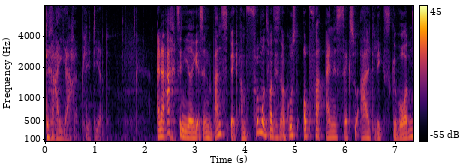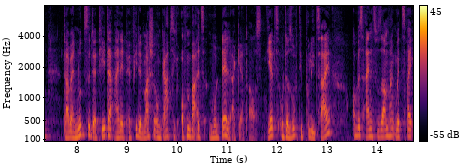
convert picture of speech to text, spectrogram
drei Jahre plädiert. Eine 18-Jährige ist in Wandsbeck am 25. August Opfer eines Sexualdelikts geworden. Dabei nutzte der Täter eine perfide Masche und gab sich offenbar als Modellagent aus. Jetzt untersucht die Polizei, ob es einen Zusammenhang mit zwei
